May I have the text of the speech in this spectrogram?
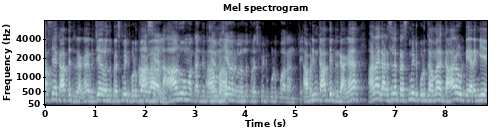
ஆசையாக காத்துட்டு இருக்காங்க. விஜய் அவர்கள் வந்து பிரஸ் மீட் கொடுப்பாங்களா? ஆசையா இல்ல, ஆர்வமா காத்திருக்காங்க ஆமா. விஜய் அவர்கள் வந்து பிரஸ் மீட் கொடுப்பாரான்ட்டு. அப்படின்னு காத்துட்டு இருக்காங்க. ஆனா கடைசியில் ப்ரெஸ் மீட் கொடுக்காம காரை விட்டு இறங்கி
